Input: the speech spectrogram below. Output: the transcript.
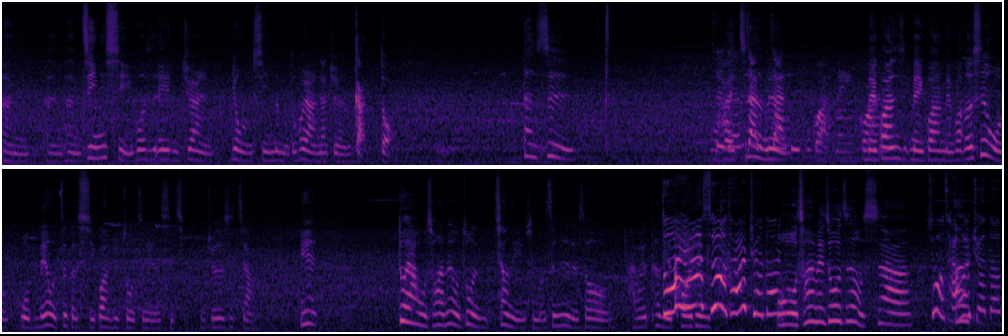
很很很惊喜，或是哎，你居然用心那么多，会让人家觉得很感动。但是。我还真的没有，不管没关没关没关没关，而是我我没有这个习惯去做这件事情。我觉得是这样，因为对啊，我从来没有做像你什么生日的时候还会特别。对啊，所以我才会觉得我我从来没做过这种事啊，所以我才会觉得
